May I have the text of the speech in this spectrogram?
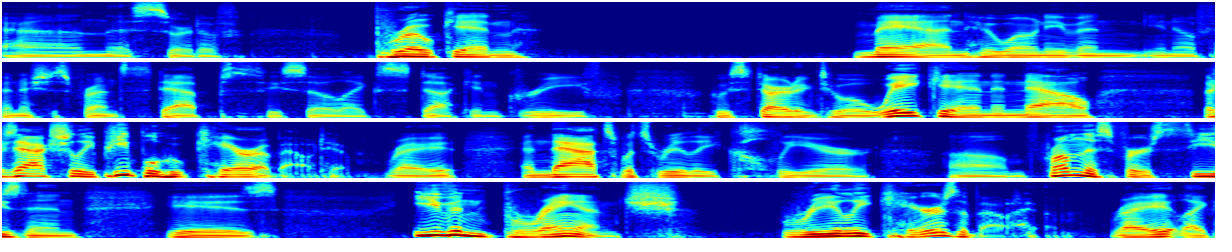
and this sort of broken man who won't even, you know, finish his front steps. He's so like stuck in grief, who's starting to awaken and now there's actually people who care about him, right? And that's what's really clear um, from this first season is even Branch really cares about him, right? Like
